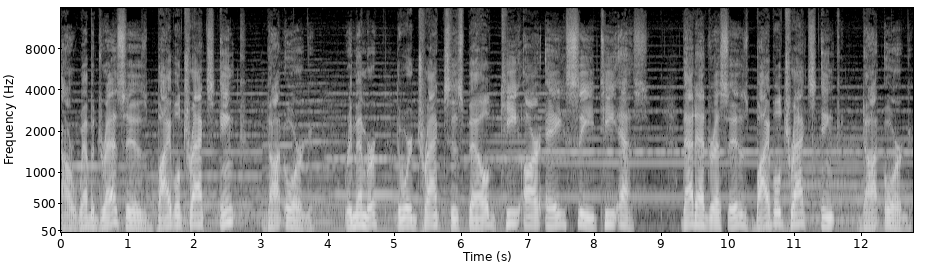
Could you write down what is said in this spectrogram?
Our web address is BibleTractsInc.org. Remember, the word tracts is spelled T R A C T S. That address is BibleTractsInc.org.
